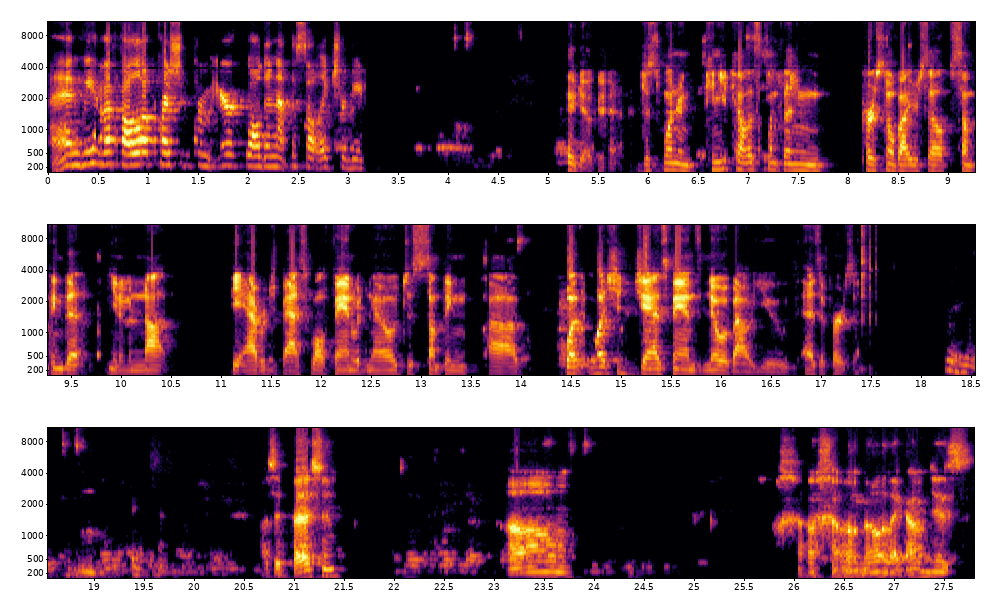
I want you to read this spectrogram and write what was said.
And we have a follow up question from Eric Walden at the Salt Lake Tribune. Hey, Doka. Just wondering, can you tell us something personal about yourself? Something that you know, not the average basketball fan would know. Just something. Uh, what What should Jazz fans know about you as a person? As a person, um, I don't know. Like I'm just,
